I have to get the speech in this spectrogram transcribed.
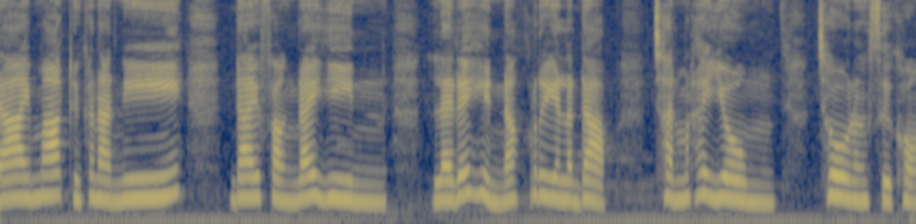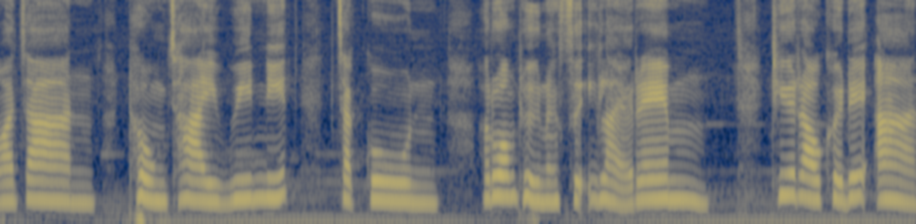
ได้มากถึงขนาดนี้ ได้ฟังได้ยิน และได้เห็นนักเรียนระดับ ชั้นมัธยม โชว์หนังสือของอาจารย์ธงชัย วินิตจักกูล รวมถึงหนังสืออีกหลายเล่ม ที่เราเคยได้อ่าน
